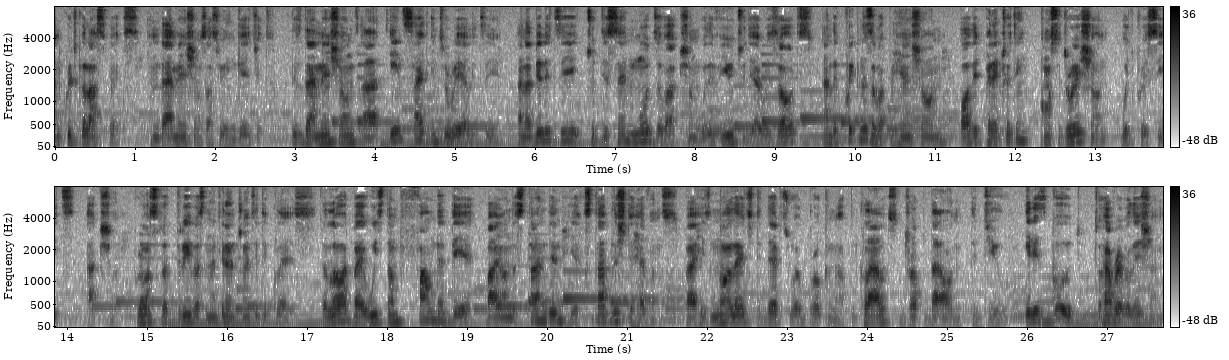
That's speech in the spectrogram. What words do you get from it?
and critical aspects and dimensions as you engage it. These dimensions are insight into reality, an ability to discern modes of action with a view to their results, and the quickness of apprehension or the penetrating consideration which precedes action. Proverbs 3 verse 19 and 20 declares, The Lord by wisdom founded the earth, by understanding he established the heavens, by his knowledge the depths were broken up, the clouds dropped down the dew. It is good to have revelation,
